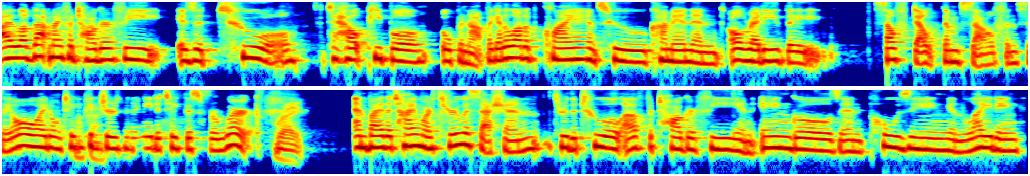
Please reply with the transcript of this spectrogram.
I love that my photography is a tool to help people open up. I get a lot of clients who come in and already they self doubt themselves and say, Oh, I don't take Okay. pictures, but I need to take this for work. Right. And by the time we're through a session, through the tool of photography and angles and posing and lighting,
